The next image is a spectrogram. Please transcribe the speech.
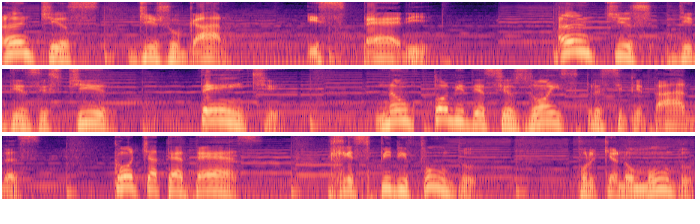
Antes de julgar, espere. Antes de desistir, tente. Não tome decisões precipitadas. Conte até 10. Respire fundo. Porque no mundo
